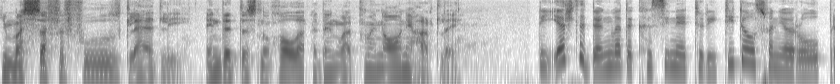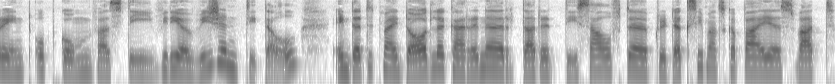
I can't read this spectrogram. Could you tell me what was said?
you must suffer fools gladly. En dit is nogal 'n ding wat my na in die hart lê. Die eerste ding wat ek gesien het toe die titels van jou rolprent opkom was die Video Vision titel en dit het my dadelik herinner dat dit dieselfde produksiemaatskappy is wat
